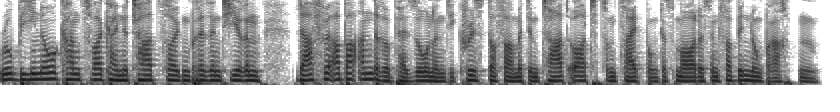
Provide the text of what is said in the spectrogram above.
Rubino kann zwar keine Tatzeugen präsentieren, dafür aber andere Personen, die Christopher mit dem Tatort zum Zeitpunkt des Mordes in Verbindung brachten.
